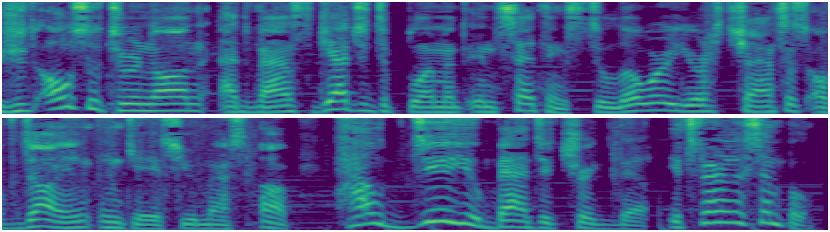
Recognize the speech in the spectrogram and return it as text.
You should also turn on advanced gadget deployment in settings to lower your chances of dying in case you mess up. How do you bandit trick though? It's fairly simple.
